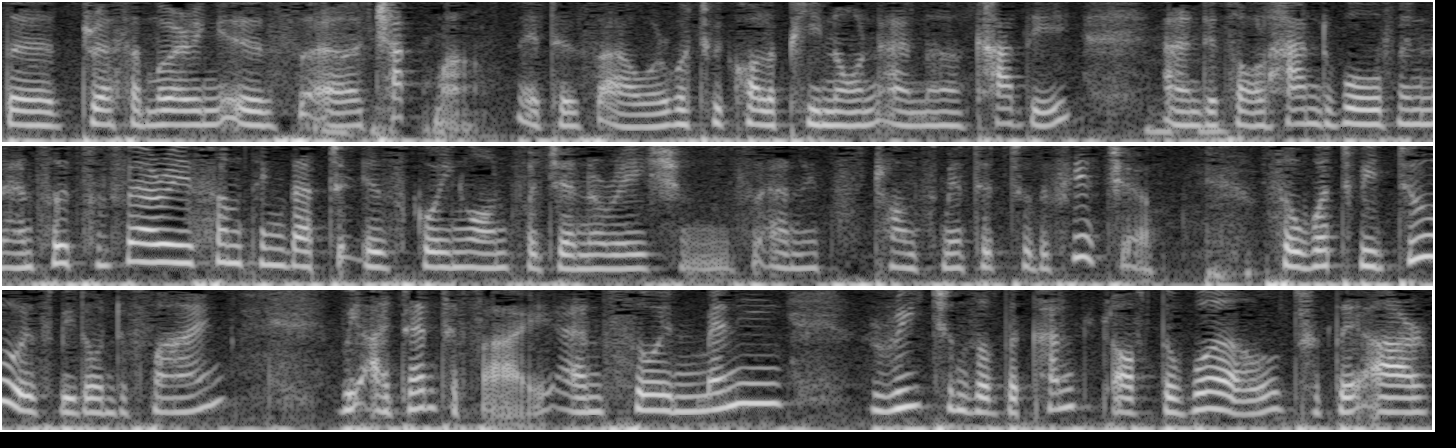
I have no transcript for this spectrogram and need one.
the dress I'm wearing is uh, chakma. It is our what we call a pinon and a khadi, and it's all hand woven, and so it's very something that is going on for generations, and it's transmitted to the future. So what we do is we don't define, we identify, and so in many regions of the country of the world, there are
